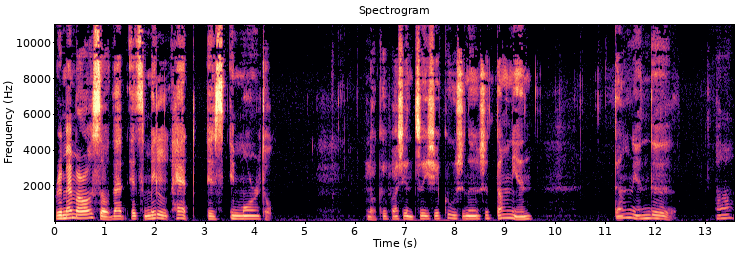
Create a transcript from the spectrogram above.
Remember also that its middle head is immortal. 老柯发现这一些故事呢，是当年，当年的啊，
